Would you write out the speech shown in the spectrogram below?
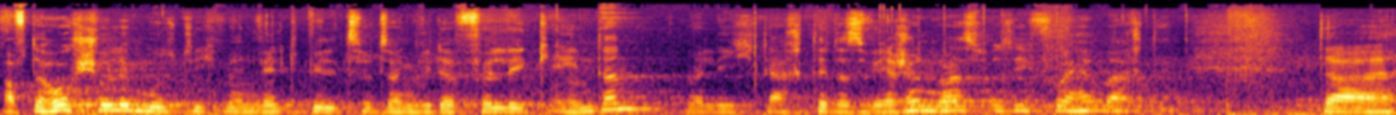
Auf der Hochschule musste ich mein Weltbild sozusagen wieder völlig ändern, weil ich dachte, das wäre schon was, was ich vorher machte. Da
